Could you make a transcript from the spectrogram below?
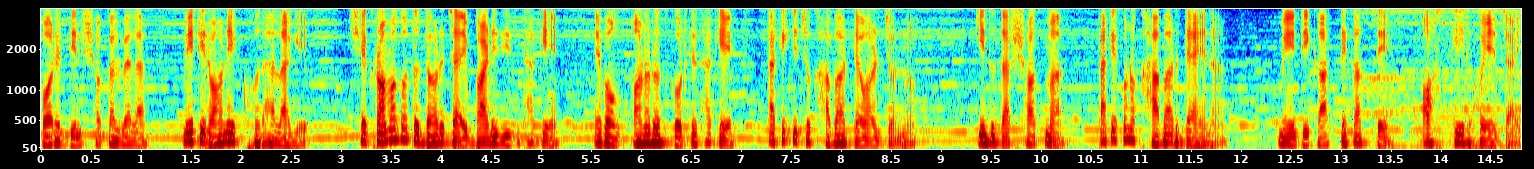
পরের দিন সকালবেলা মেয়েটির অনেক ক্ষুধা লাগে। সে ক্রমাগত দরজায় বাড়ি দিতে থাকে এবং অনুরোধ করতে থাকে তাকে কিছু খাবার দেওয়ার জন্য। কিন্তু তার সৎমা তাকে কোনো খাবার দেয় না। মেয়েটি কাঁদতে কাঁদতে অস্থির হয়ে যায়।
